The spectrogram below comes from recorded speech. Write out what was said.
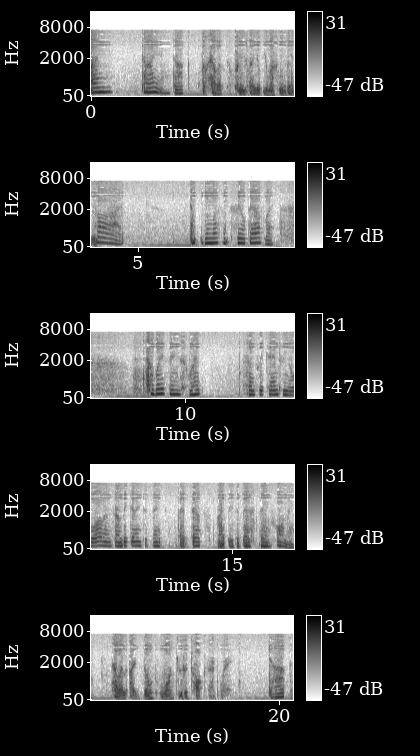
I'm dying, Doug. Now, Helen, please, now, you, you mustn't even... It's all right. You- You mustn't feel badly. The way things went since we came to New Orleans, I'm beginning to think that death might be the best thing for me. Helen, I don't want you to talk that way. Doug,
